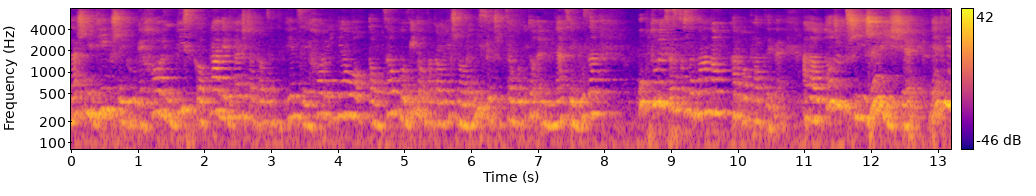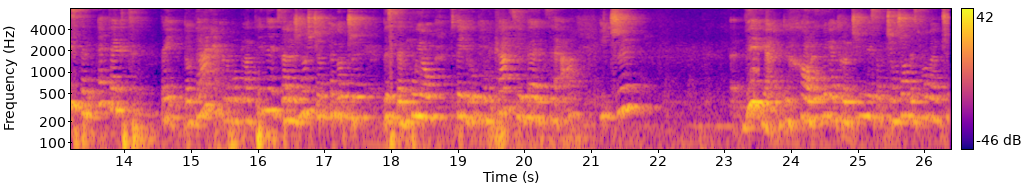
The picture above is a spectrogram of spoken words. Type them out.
znacznie większej grupie chorych, blisko prawie 20% więcej chorych miało tą całkowitą patologiczną remisję, czy całkowitą eliminację guza, u których zastosowano karboplatynę. Ale autorzy przyjrzeli się, jaki jest ten efekt tej dodania karboplatyny w zależności od tego, czy występują w tej grupie mutacje BRCA i czy wywiad u tych chorych, wywiad rodzinny jest obciążony słowem, czy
